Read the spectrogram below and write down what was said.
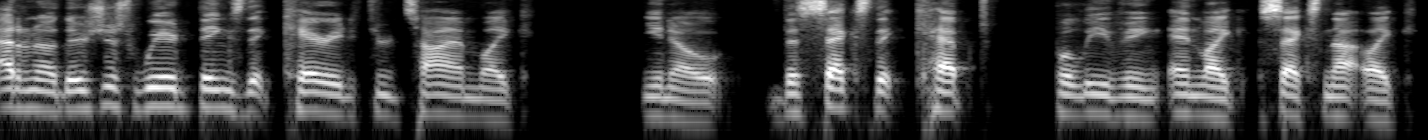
I don't know. There's just weird things that carried through time, like, you know, the sex that kept believing and like sex, not like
